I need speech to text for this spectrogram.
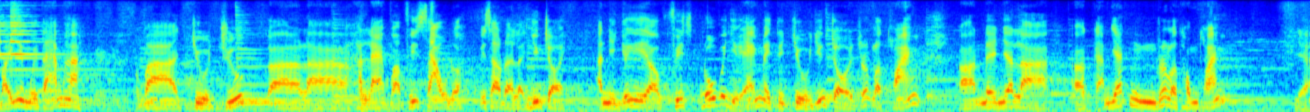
7 x 18 ha. Và chùa trước à, là hành lang và phía sau nữa. Phía sau đây là giếng trời. Anh nhìn cái à, phía đối với dự án này thì chùa giếng trời rất là thoáng. À, nên nha là à, cảm giác rất là thông thoáng. Dạ.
